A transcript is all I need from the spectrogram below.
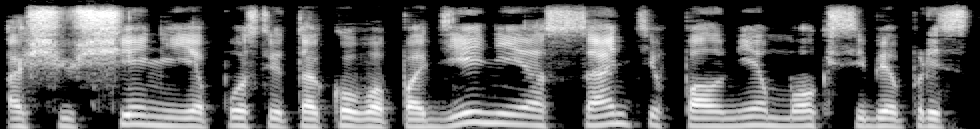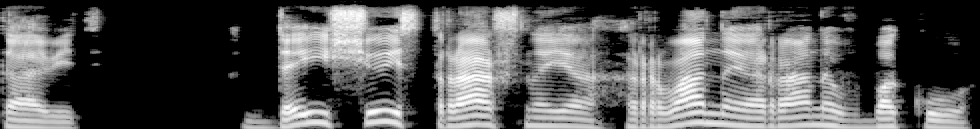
Ощущение после такого падения Санти вполне мог себе представить. Да еще и страшная, рваная рана в боку.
